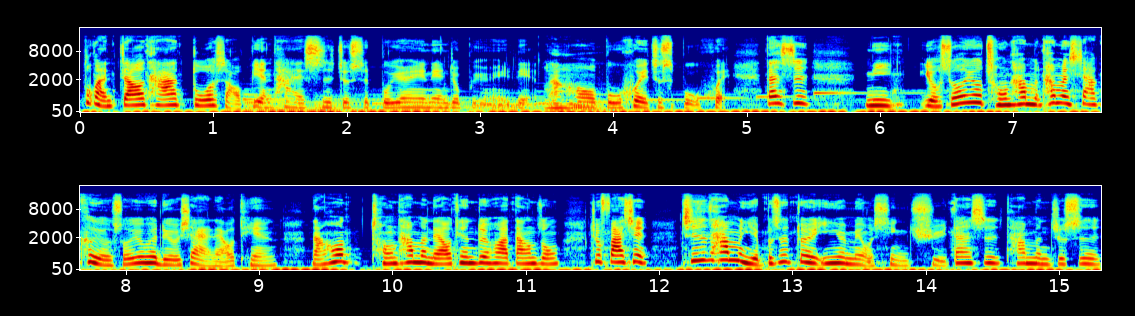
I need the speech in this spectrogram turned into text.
不管教他多少遍，他还是就是不愿意练就不愿意练，然后不会就是不会。但是你有时候又从他们他们下课有时候又会留下来聊天，然后从他们聊天对话当中就发现，其实他们也不是对音乐没有兴趣，但是他们就是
